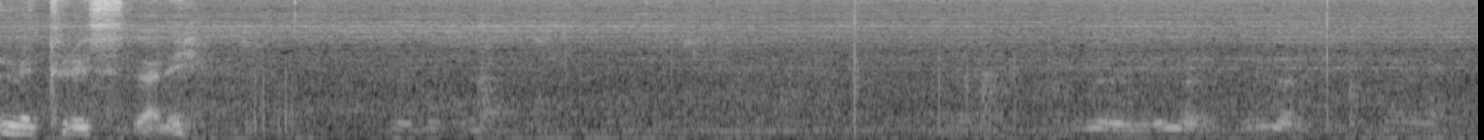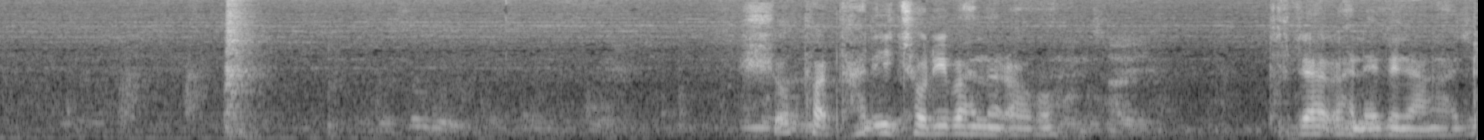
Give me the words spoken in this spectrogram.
매트리스 다리 소파 다리 조립하느라고? 부자가네 그냥 아주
